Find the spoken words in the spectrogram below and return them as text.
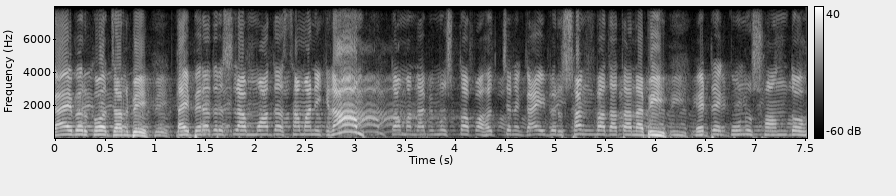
গায়েবের খবর জানবে। তাই বেরাদুল ইসলাম মুআদ্দাস সামানিক রাম তো আমার নবী মুস্তাফা হচ্ছেন গায়েবের সংবাদদাতা নবী। এটা কোনো সন্দেহ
